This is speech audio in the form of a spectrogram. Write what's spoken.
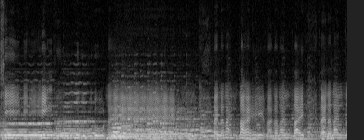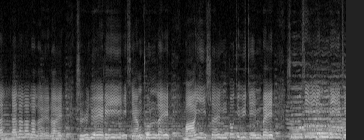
幸福泪。来来来来来来来来来来来来来来来来来来，十月里香春雷，把一身舟举金杯，舒心的酒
